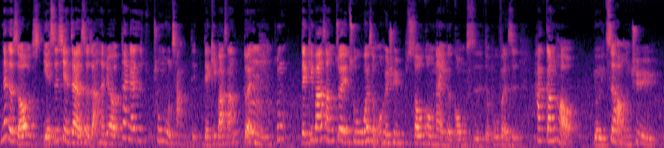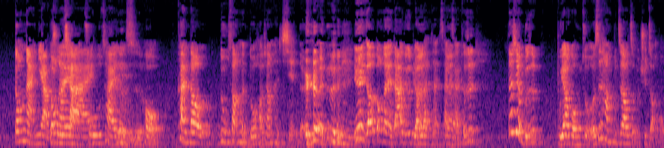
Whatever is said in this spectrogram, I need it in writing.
那个时候也是现在的社长，他就他应该是出牧场 d e k i 巴桑，对，嗯，e k i 巴桑最初为什么会去收购那一个公司的部分是，他刚好有一次好像去东南亚东南亚出差。出差的时候，看到路上很多好像很闲的人，嗯。因为你知道东南亚大家就是比较懒散散散，可是那些人不是不要工作，而是他们不知道怎么去找工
